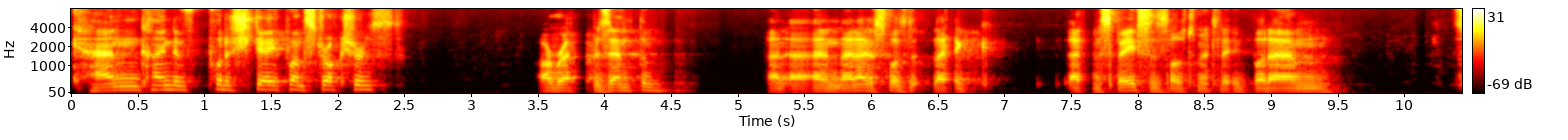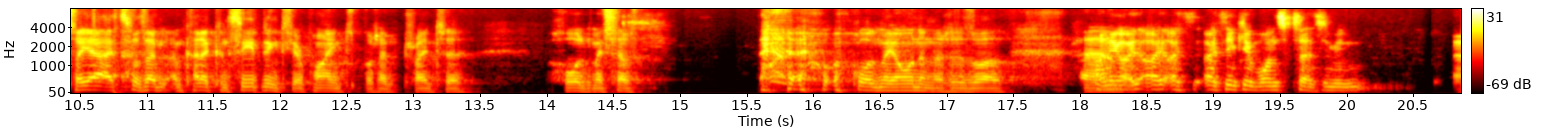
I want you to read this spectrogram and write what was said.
can kind of put a shape on structures or represent them. And and, and I suppose like and spaces ultimately. But um so yeah, I suppose I'm I'm kind of conceding to your point, but I'm trying to hold myself hold my own in it as well. Um, I think I, I, I think in one sense, I mean, uh,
